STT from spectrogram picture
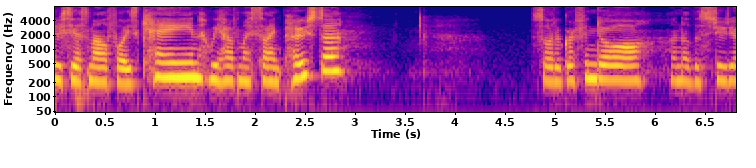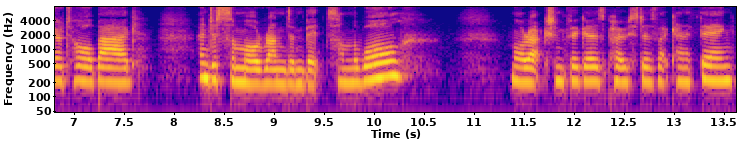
Lucius Malfoy's cane. We have my signed poster, Sword of Gryffindor, another studio tour bag, and just some more random bits on the wall. More action figures, posters, that kind of thing.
